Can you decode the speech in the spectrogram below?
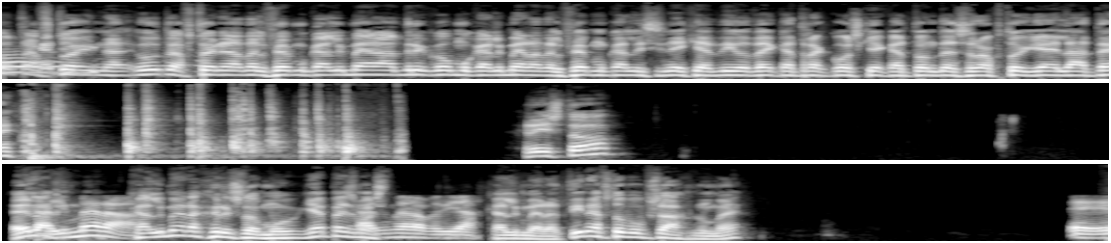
Ούτε αυτό, είναι, ούτε αυτό είναι, αδελφέ μου. Καλημέρα, Αντρίκο μου. Καλημέρα, αδελφέ μου. Καλή συνέχεια. 2, 10, 300 και 104,8. Για ελάτε. Χρήστο. Έλα. Καλημέρα. Καλημέρα, Χρήστο μου. Για πες μας. Καλημέρα, παιδιά. Καλημέρα. Τι είναι αυτό που ψάχνουμε; Ε,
